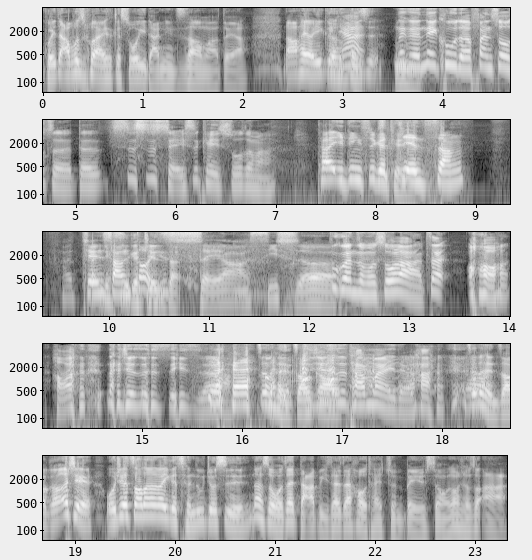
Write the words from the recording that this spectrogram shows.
回答不出来这个所以然，你知道吗？对啊，然后还有一个你看粉丝，那个嗯内裤的贩售者的是是谁？是可以说的吗？他一定是个奸商，奸商到底是是个奸商谁啊？C 十二不管怎么说啦，在 哦，好啊，那就是 C 十二，真的很糟糕就，是他卖的哈。真的很糟糕。而且我觉得糟糕到一个程度，就是那时候我在打比赛，在后台准备的时候，然后我想说啊。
